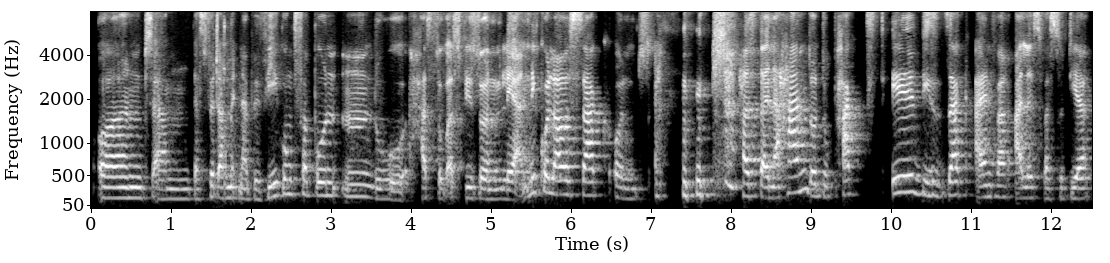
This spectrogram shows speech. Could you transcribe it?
Und ähm, das wird auch mit einer Bewegung verbunden. Du hast sowas wie so einen leeren Nikolaussack und hast deine Hand und du packst in diesen Sack einfach alles, was du dir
